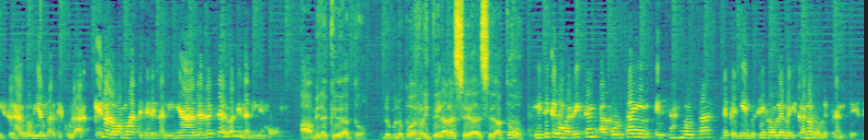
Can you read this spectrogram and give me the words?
Eso es algo bien particular, que no lo vamos a tener en la línea de reserva ni en la línea joven. Ah, mira qué dato. ¿Lo, lo podés reiterar a ese, a ese dato? Dice que las barricas aportan esas notas dependiendo si es roble americano o roble francés.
